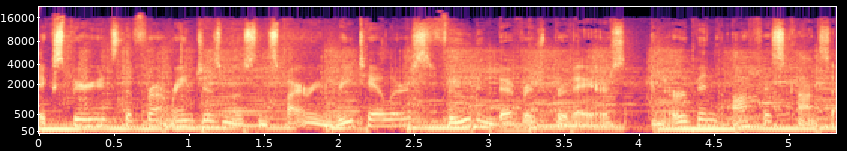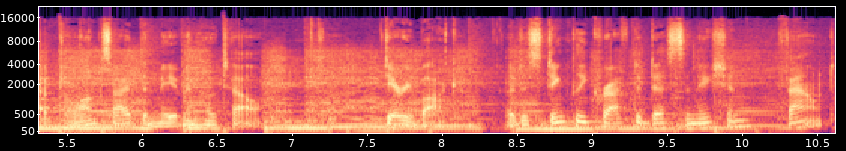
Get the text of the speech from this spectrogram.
Experience the Front Range's most inspiring retailers, food and beverage purveyors, and urban office concept alongside the Maven Hotel. Dairy Block, a distinctly crafted destination found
